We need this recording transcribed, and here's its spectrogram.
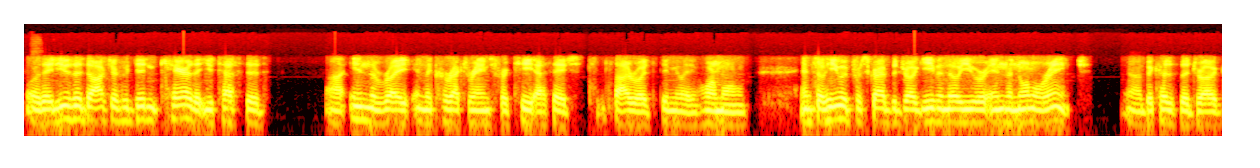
or they'd use a doctor who didn't care that you tested uh, in the right in the correct range for TSH, thyroid stimulating hormone. And so he would prescribe the drug even though you were in the normal range, uh, because the drug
